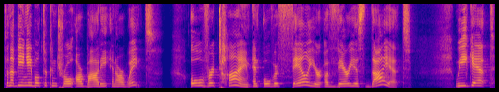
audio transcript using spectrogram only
for not being able to control our body and our weight. Over time and over failure of various diet, we get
